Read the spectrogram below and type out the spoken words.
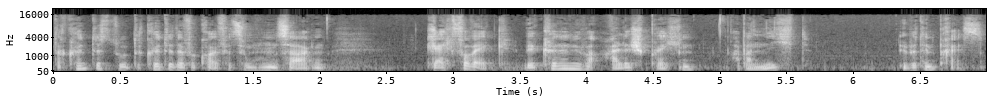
Da könntest du, da könnte der Verkäufer zum Hund sagen, gleich vorweg, wir können über alles sprechen, aber nicht über den Preis.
